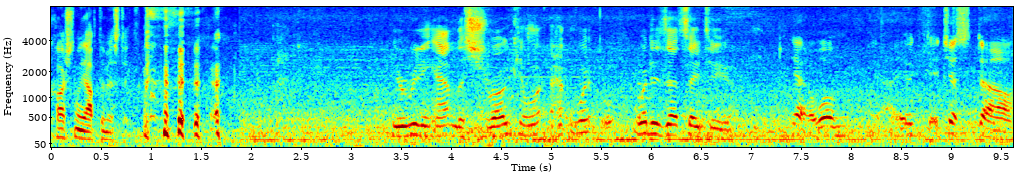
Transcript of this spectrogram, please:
Cautiously optimistic. you're reading Atlas Shrugged, and what what what does that say to you? Yeah, well, it, it just uh,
